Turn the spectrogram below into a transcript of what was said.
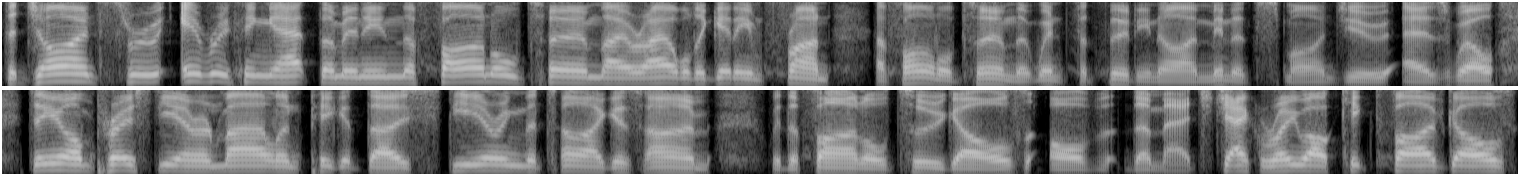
The Giants threw everything at them, and in the final term, they were able to get in front. A final term that went for 39 minutes, mind you, as well. Dion Prestia and Marlon Pickett, though, steering the Tigers home with the final two goals of the match. Jack Riewoldt kicked five goals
